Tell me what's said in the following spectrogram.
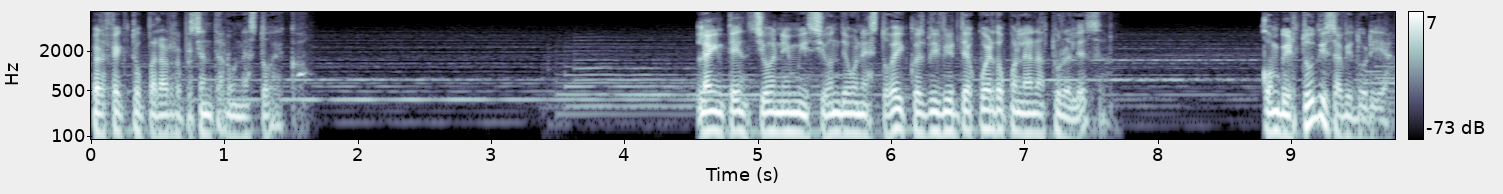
perfecto para representar un estoico. La intención y misión de un estoico es vivir de acuerdo con la naturaleza, con virtud y sabiduría.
